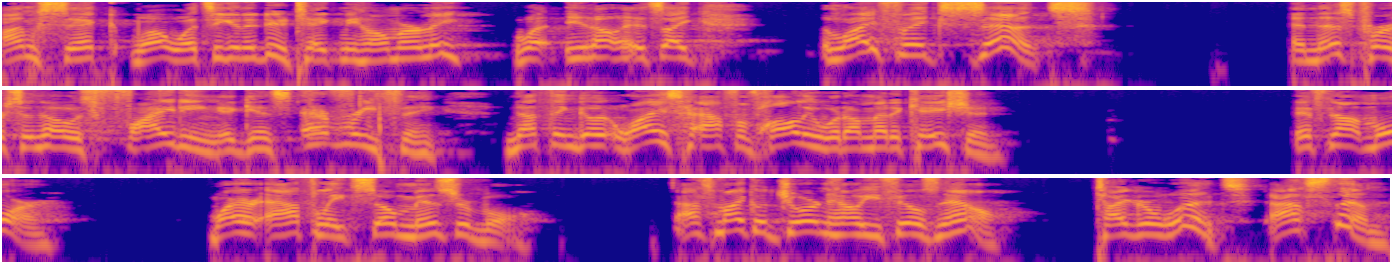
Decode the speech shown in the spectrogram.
I'm sick. Well, what's He going to do? Take me home early? What, you know, it's like life makes sense. And this person though is fighting against everything. Nothing goes, why is half of Hollywood on medication? If not more. Why are athletes so miserable? Ask Michael Jordan how he feels now. Tiger Woods. Ask them.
